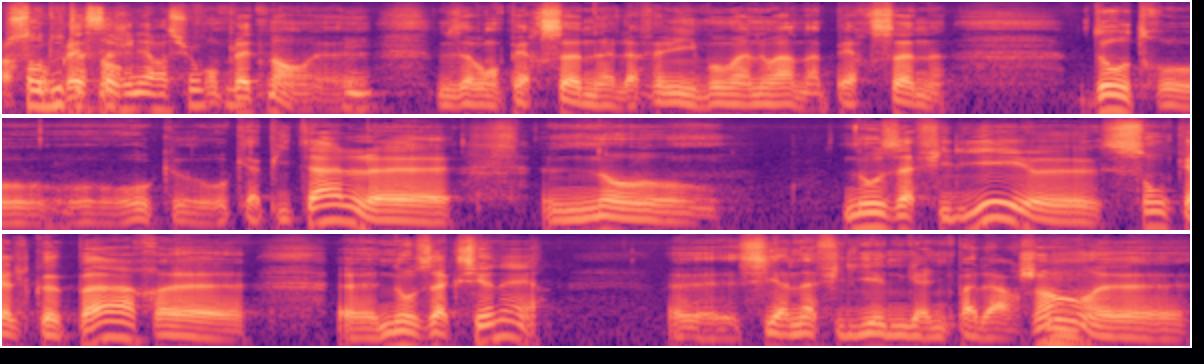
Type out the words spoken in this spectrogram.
ah, sans doute à sa génération Complètement. Euh, mm. Nous avons personne, la famille Beaumanoir n'a personne d'autre au, capital. Euh, nos, nos, affiliés sont quelque part nos actionnaires. si un affilié ne gagne pas d'argent, mm.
